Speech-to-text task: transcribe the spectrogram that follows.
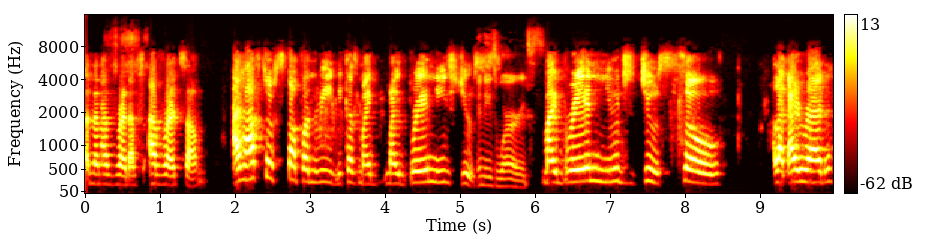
and then I've read I've, I've read some. I have to stop and read because my my brain needs juice. It needs words. my brain needs juice. So, like I read,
